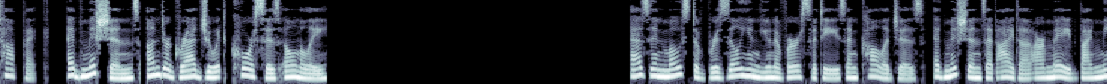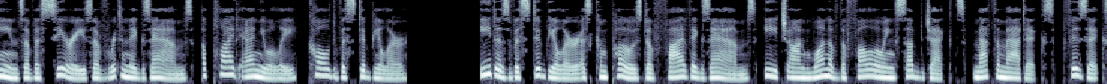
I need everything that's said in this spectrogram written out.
Topic: Admissions undergraduate courses only. As in most of Brazilian universities and colleges, admissions at ITA are made by means of a series of written exams, applied annually, called vestibular. ITA's vestibular is composed of five exams, each on one of the following subjects, mathematics, physics,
